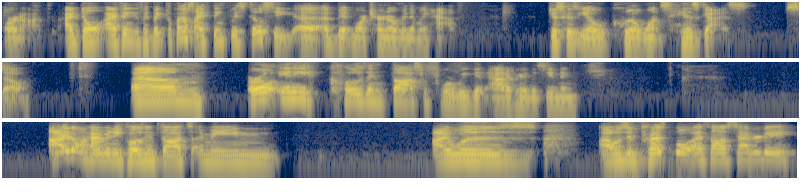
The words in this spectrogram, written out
or not? I don't. I think if we make the playoffs, I think we still see a, a bit more turnover than we have, just because you know Quill wants his guys. So, um, Earl, any closing thoughts before we get out of here this evening? I don't have any closing thoughts. I mean, I was I was impressed what I thought Saturday.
